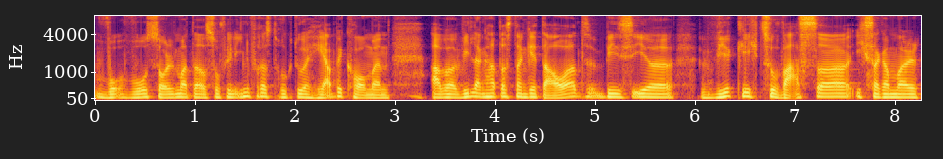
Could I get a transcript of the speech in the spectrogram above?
wo, wo soll man da so viel Infrastruktur herbekommen? Aber wie lange hat das dann gedauert, bis ihr wirklich zu Wasser, ich sage einmal,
